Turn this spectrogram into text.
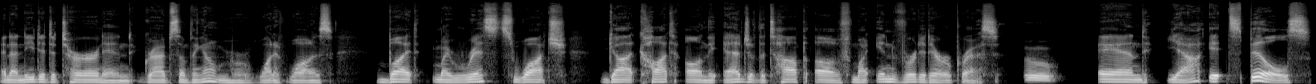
and I needed to turn and grab something. I don't remember what it was but my wrist's watch got caught on the edge of the top of my inverted AeroPress. Ooh. And yeah, it spills.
